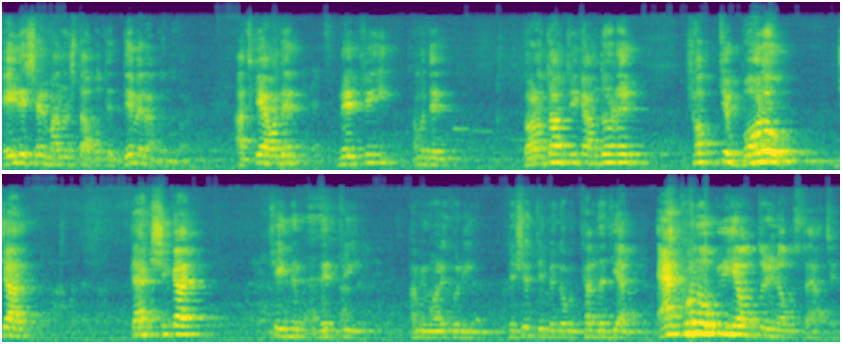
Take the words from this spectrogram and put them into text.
এই দেশের মানুষ তা হতে দেবে না, বন্ধুগণ। আজকে আমাদের নেত্রী, আমাদের গণতান্ত্রিক আন্দোলনের সবচেয়ে বড় যার ত্যাগ শিকার সেই নেত্রী আমি মনে করি দেশের বেগম খালেদা জিয়া এখনও গৃহে অন্তরীণ অবস্থায় আছেন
